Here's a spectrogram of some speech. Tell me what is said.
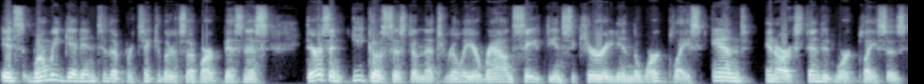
It's when we get into the particulars of our business, there's an ecosystem that's really around safety and security in the workplace and in our extended workplaces.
